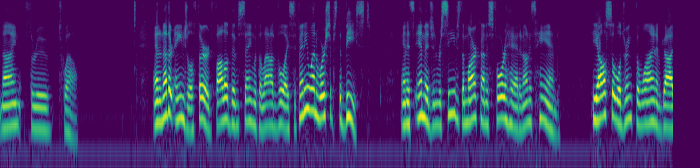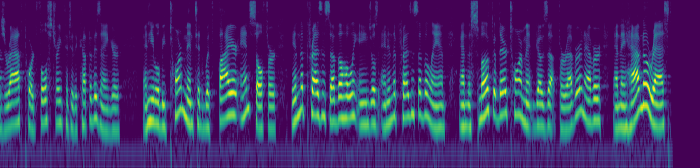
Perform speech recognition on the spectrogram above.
9 through 12. And another angel, a third, followed them, saying with a loud voice If anyone worships the beast and its image and receives the mark on his forehead and on his hand, he also will drink the wine of God's wrath poured full strength into the cup of his anger, and he will be tormented with fire and sulfur in the presence of the holy angels and in the presence of the Lamb, and the smoke of their torment goes up forever and ever, and they have no rest,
